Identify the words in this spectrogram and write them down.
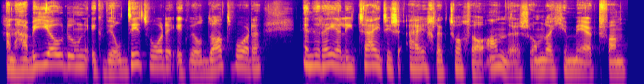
ga een HBO doen. Ik wil dit worden. Ik wil dat worden. En de realiteit is eigenlijk toch wel anders. Omdat je merkt van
